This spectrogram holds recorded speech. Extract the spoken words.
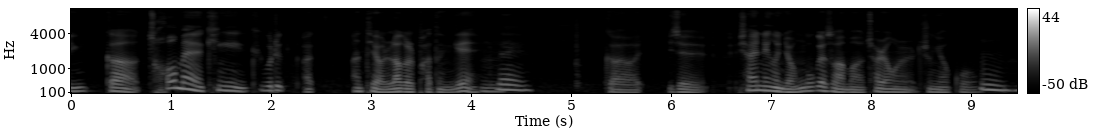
그러니까 처음에 킹이 큐브릭한테 연락을 받은 게 음. 네. 그러니까 이제 샤이닝은 영국에서 아마 촬영을 중이었고 음.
